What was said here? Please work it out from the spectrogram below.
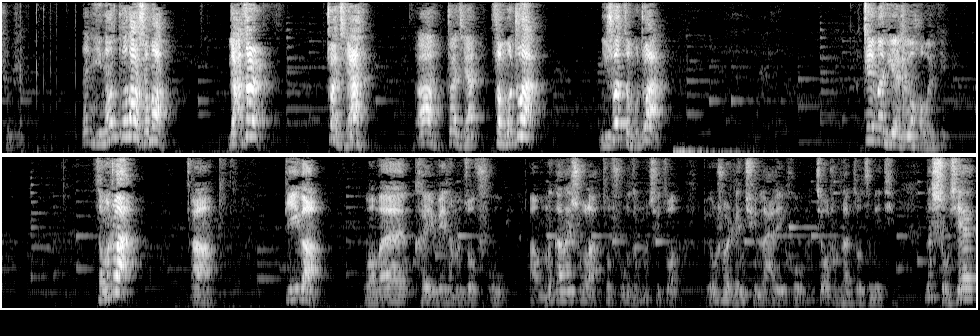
是不是？那你能得到什么？俩字儿。赚钱，啊，赚钱怎么赚？你说怎么赚？这问题也是个好问题。怎么赚？啊，第一个，我们可以为他们做服务啊。我们刚才说了，做服务怎么去做？比如说人群来了以后，我们教授他做自媒体。那首先，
